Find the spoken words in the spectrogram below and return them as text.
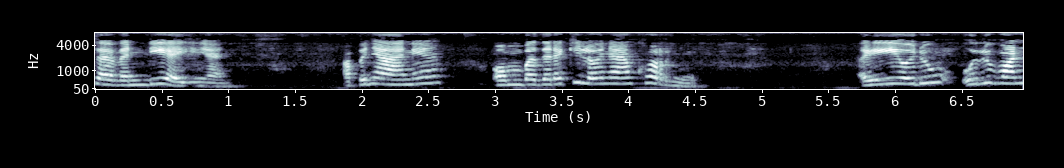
സെവന്റി ആയി ഞാൻ. അപ്പം ഞാൻ ഒമ്പതര കിലോ ഞാൻ കുറഞ്ഞു. ഈ ഒരു ഒരു വൺ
